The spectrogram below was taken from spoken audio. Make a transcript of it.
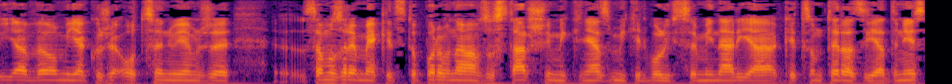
ja veľmi akože ocenujem, že e, samozrejme, keď si to porovnávam so staršími kňazmi, keď boli v seminári a keď som teraz ja dnes,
